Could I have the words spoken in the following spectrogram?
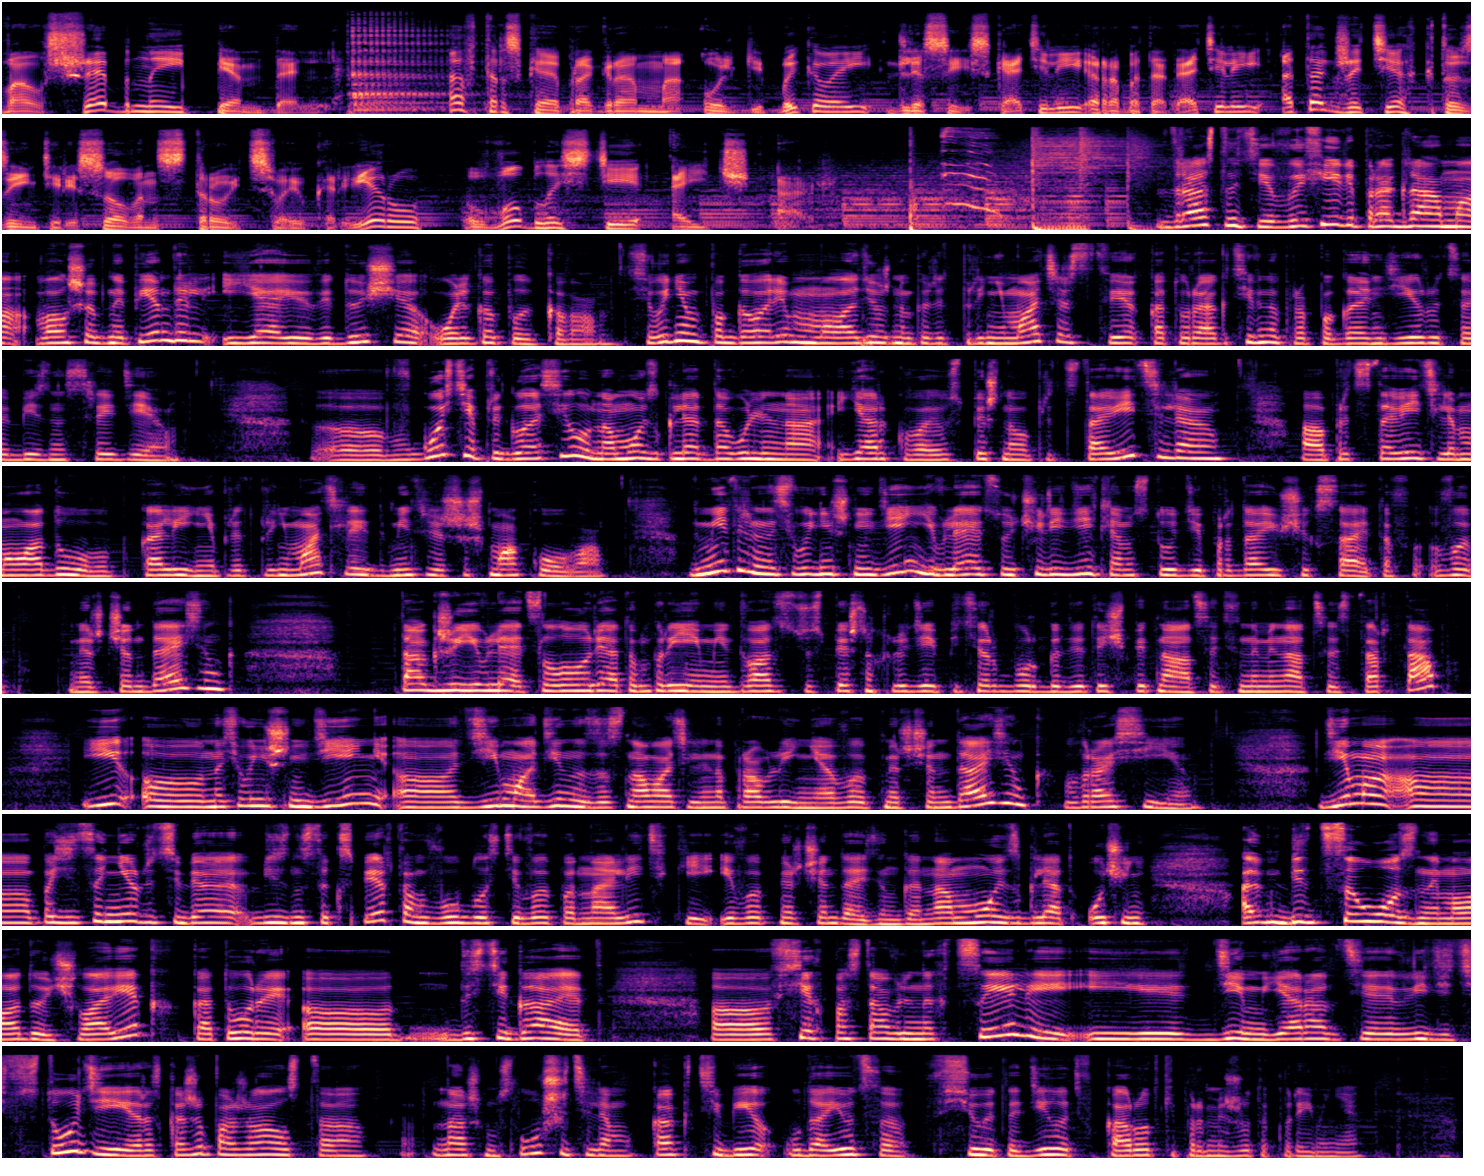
Волшебный пендель. Авторская программа Ольги Быковой для соискателей, работодателей, а также тех, кто заинтересован строить свою карьеру в области HR. Здравствуйте, в эфире программа «Волшебный пендель» и я ее ведущая Ольга Быкова. Сегодня мы поговорим о молодежном предпринимательстве, которое активно пропагандируется в бизнес-среде. Э, в гости я пригласила, на мой взгляд, довольно яркого и успешного представителя, э, представителя молодого поколения предпринимателей Дмитрия Шишмакова. Дмитрий на сегодняшний день является учредителем студии продающих сайтов Merchandising, также является лауреатом премии «20 успешных людей Петербурга 2015» в номинации «Стартап». И э, на сегодняшний день э, Дима один из основателей направления веб-мерчендайзинг в России. Дима э, позиционирует себя бизнес-экспертом в области веб-аналитики и веб-мерчендайзинга. На мой взгляд, очень амбициозный молодой человек, который э, достигает Э, всех поставленных целей. И, Дим, я рада тебя видеть в студии. Расскажи, пожалуйста, нашим слушателям, как тебе удается все это делать в короткий промежуток времени.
